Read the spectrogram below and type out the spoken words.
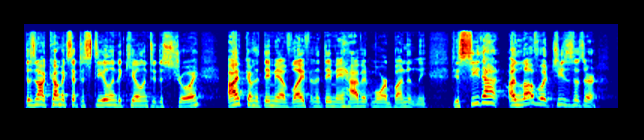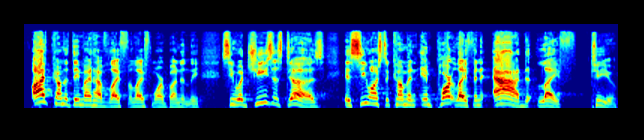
does not come except to steal and to kill and to destroy. I've come that they may have life and that they may have it more abundantly. Do you see that? I love what Jesus says there. I've come that they might have life and life more abundantly. See, what Jesus does is he wants to come and impart life and add life to you.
